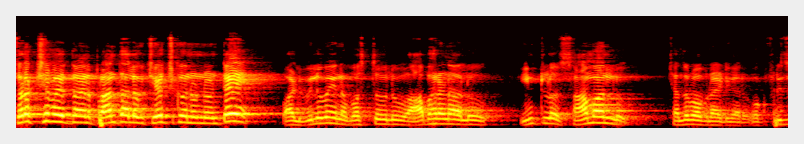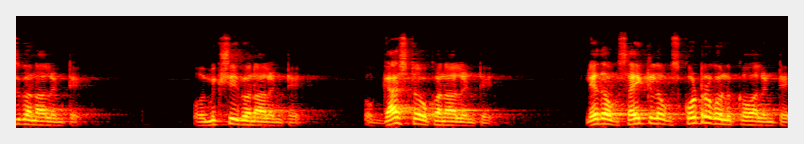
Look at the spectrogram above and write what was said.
సురక్షితమైన ప్రాంతాలకు చేర్చుకొని ఉండి ఉంటే వాళ్ళు విలువైన వస్తువులు ఆభరణాలు ఇంట్లో సామాన్లు చంద్రబాబు నాయుడు గారు ఒక ఫ్రిడ్జ్ కొనాలంటే ఓ మిక్సీ కొనాలంటే ఒక గ్యాస్ స్టవ్ కొనాలంటే లేదా ఒక సైకిల్ ఒక స్కూటర్ కొనుక్కోవాలంటే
